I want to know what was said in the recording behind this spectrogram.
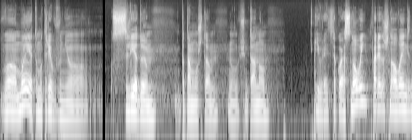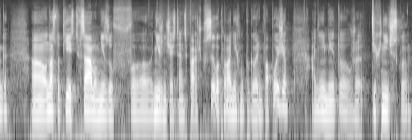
Мы этому требованию следуем, потому что, ну, в общем-то, оно является такой основой порядочного лендинга. Uh, у нас тут есть в самом низу, в uh, нижней части страницы парочку ссылок, но о них мы поговорим попозже. Они имеют uh, уже техническую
